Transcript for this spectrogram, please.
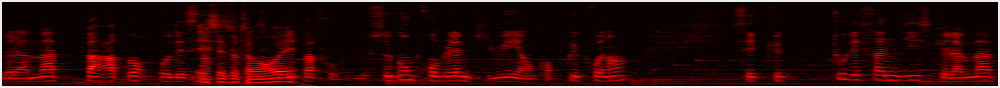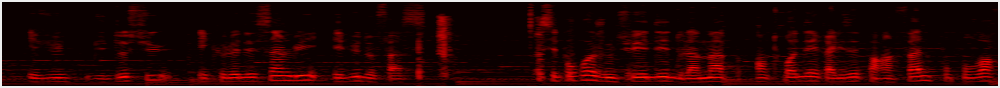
de la map par rapport au dessin. Et c'est totalement vrai. Ce n'est pas faux. Le second problème qui lui est encore plus prenant, c'est que tous les fans disent que la map est vue du dessus et que le dessin lui est vu de face. C'est pourquoi je me suis aidé de la map en 3D réalisée par un fan pour pouvoir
